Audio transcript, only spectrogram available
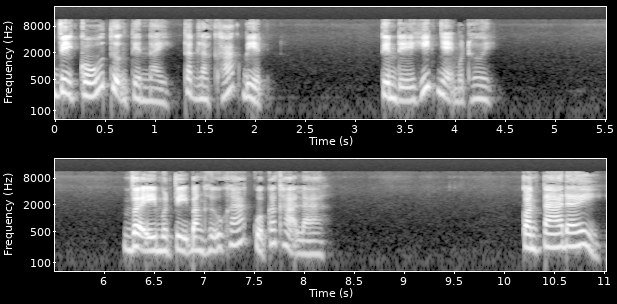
Vị cố thượng tiền này thật là khác biệt. Tiên đế hít nhẹ một hơi. Vậy một vị bằng hữu khác của các hạ là... Còn ta đây...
